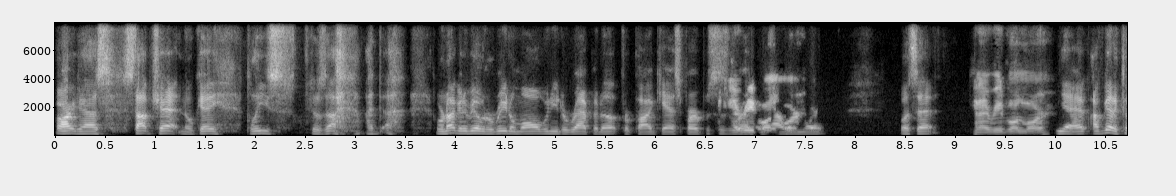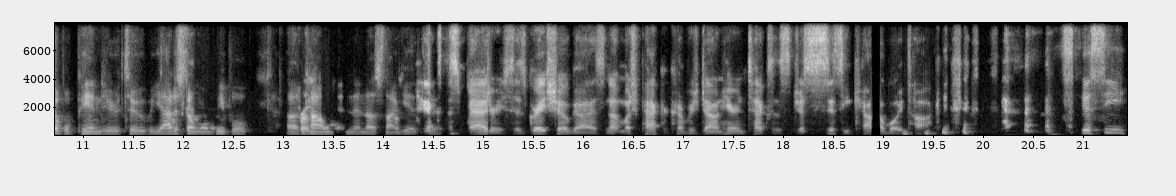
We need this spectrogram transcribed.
All right, guys, stop chatting, okay? Please, because I, I, we're not going to be able to read them all. We need to wrap it up for podcast purposes. Can I read one more? What's that? Can I read one more? Yeah, I've got a couple pinned here too, but yeah, I just don't want people uh, From- commenting and us not getting. Texas Badger says, Great show, guys. Not much Packer coverage down here in Texas, just sissy cowboy talk. Sissy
